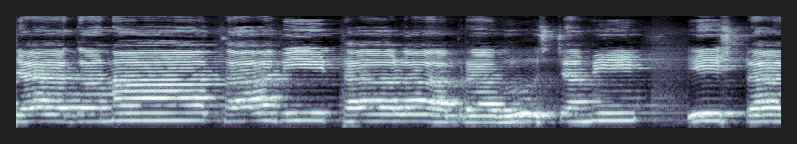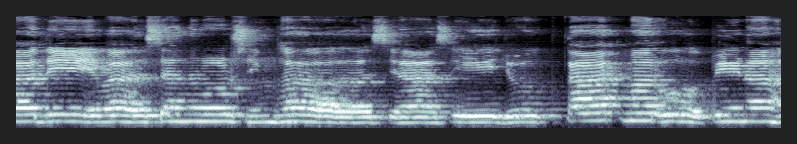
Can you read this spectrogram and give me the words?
जगन्नाथ विठ्ठल प्रभुश्च मे इष्टदेव नृसिंहस्य श्रीयुक्तात्मरूपिणः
